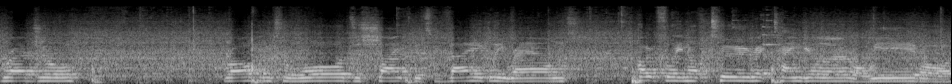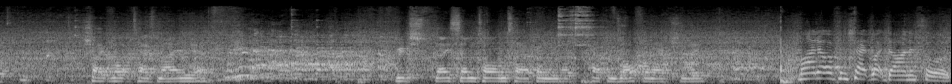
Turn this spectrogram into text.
gradual rolling towards a shape that's vaguely round, hopefully not too rectangular or weird or shaped like Tasmania, which they sometimes happen, that happens often actually. Mine are often shaped like dinosaurs.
